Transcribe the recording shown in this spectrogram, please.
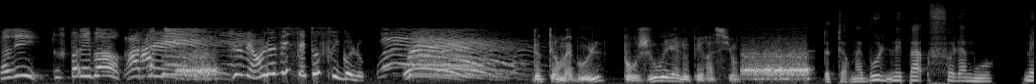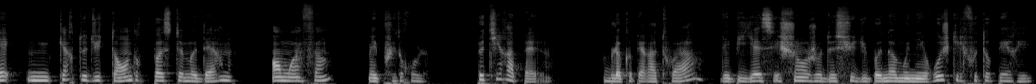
Vas-y, touche pas les bords. Raté Je vais enlever cet os rigolo. Ouais, ouais Docteur Maboul, pour jouer à l'opération. Docteur Maboul n'est pas fol amour, mais une carte du tendre post-moderne, en moins fin, mais plus drôle. Petit rappel. Bloc opératoire, des billets s'échangent au-dessus du bonhomme au nez rouge qu'il faut opérer.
